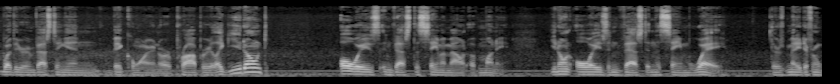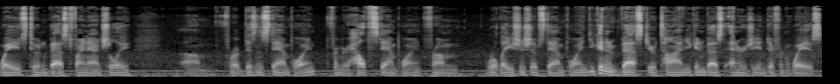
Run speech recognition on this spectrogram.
whether you're investing in Bitcoin or property, like you don't always invest the same amount of money. You don't always invest in the same way. There's many different ways to invest financially, um, from a business standpoint, from your health standpoint, from relationship standpoint. You can invest your time, you can invest energy in different ways.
